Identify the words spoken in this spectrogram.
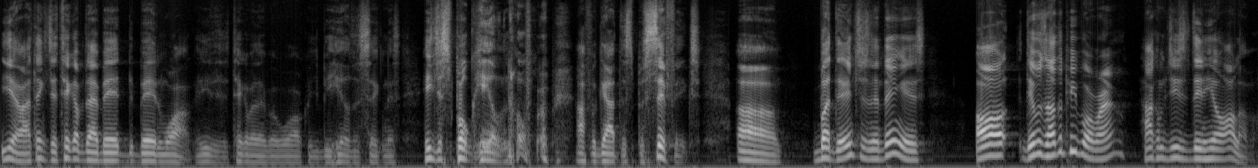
yeah, I think to take up that bed, the bed and walk. He said, take up that bed and walk, and you be healed of sickness. He just spoke healing over him. I forgot the specifics. Um, but the interesting thing is, all there was other people around. How come Jesus didn't heal all of them?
